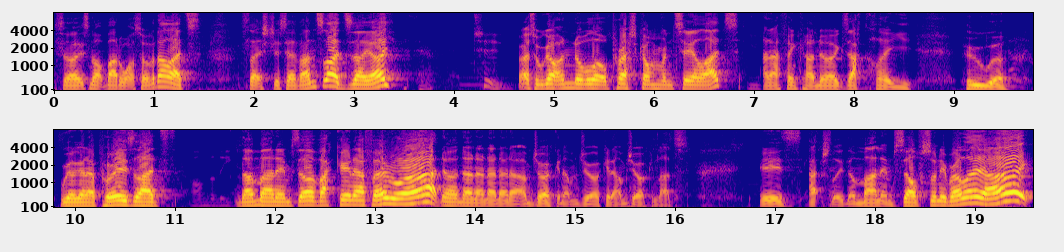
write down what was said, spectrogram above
So it's not bad whatsoever now, lads. So let's just advance, lads, aye aye. Two. Right, so we've got another little press conference here, lads. And I think I know exactly who uh, we're going to praise, lads. The man himself, Akin. What? No, no, no, no, no, no. I'm joking, I'm joking, I'm joking, lads. Is actually the man himself, Sonny Bradley. Alright.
